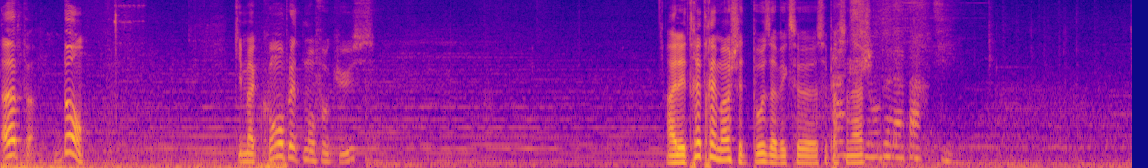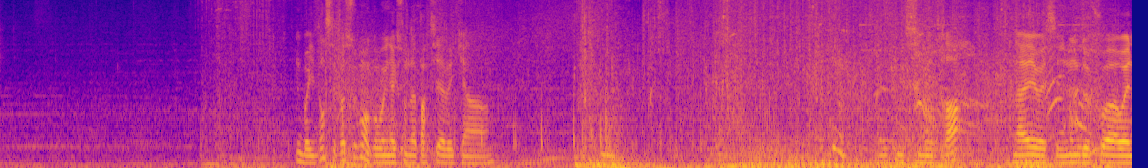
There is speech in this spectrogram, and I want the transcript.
Hop, bon. Qui m'a complètement focus. Ah, elle est très très moche cette pose avec ce, ce personnage. De la partie. Bah évidemment c'est pas souvent qu'on voit une action de la partie avec un... Avec une Symmetra. Ah ouais, ouais c'est le nombre de fois, ouais.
